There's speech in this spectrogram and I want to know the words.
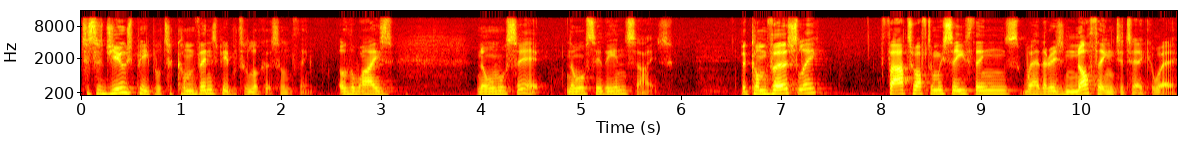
to seduce people, to convince people to look at something. Otherwise, no one will see it. No one will see the insights. But conversely, Far too often we see things where there is nothing to take away.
